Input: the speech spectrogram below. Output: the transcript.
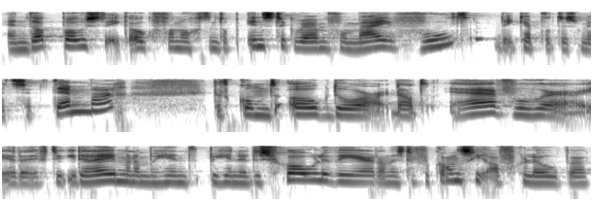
En dat postte ik ook vanochtend op Instagram. Voor mij voelt, ik heb dat dus met september. Dat komt ook door dat hè, vroeger, ja, dat heeft natuurlijk iedereen, maar dan begint, beginnen de scholen weer, dan is de vakantie afgelopen.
